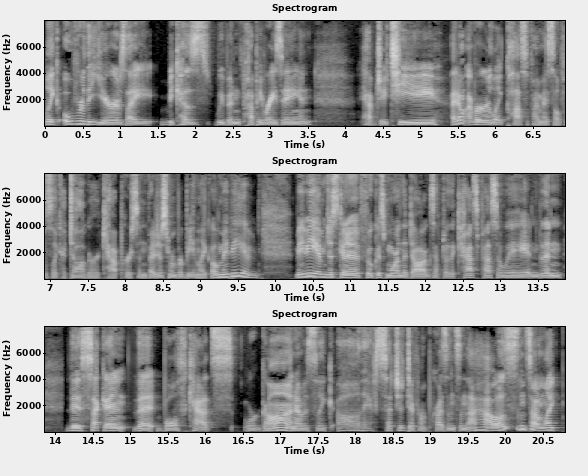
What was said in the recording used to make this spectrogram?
like over the years, I because we've been puppy raising and have JT. I don't ever like classify myself as like a dog or a cat person, but I just remember being like, oh, maybe maybe I'm just gonna focus more on the dogs after the cats pass away. And then the second that both cats were gone, I was like, oh, they have such a different presence in the house. And so I'm like,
